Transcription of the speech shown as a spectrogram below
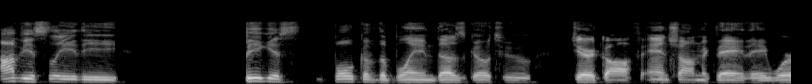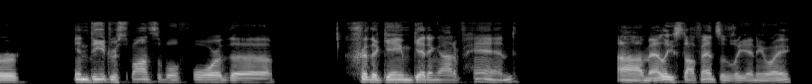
obviously the biggest bulk of the blame does go to Jared Goff and Sean McVay. They were indeed responsible for the for the game getting out of hand, um, at least offensively, anyway.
